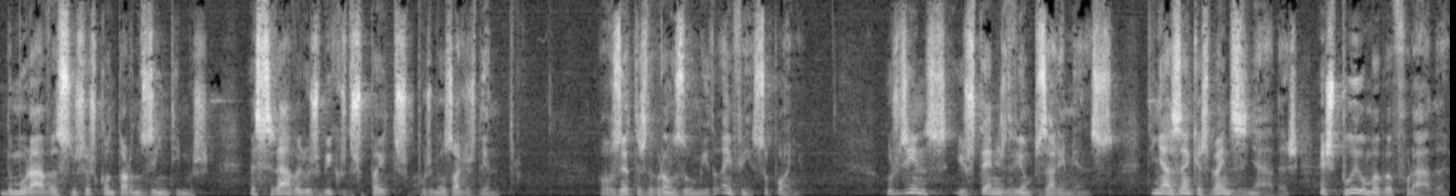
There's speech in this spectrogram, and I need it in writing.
demorava-se nos seus contornos íntimos, acerava-lhe os bicos dos peitos por os meus olhos dentro rosetas de bronze úmido, enfim, suponho. Os jeans e os ténis deviam pesar imenso. Tinha as ancas bem desenhadas, expeliu uma baforada.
